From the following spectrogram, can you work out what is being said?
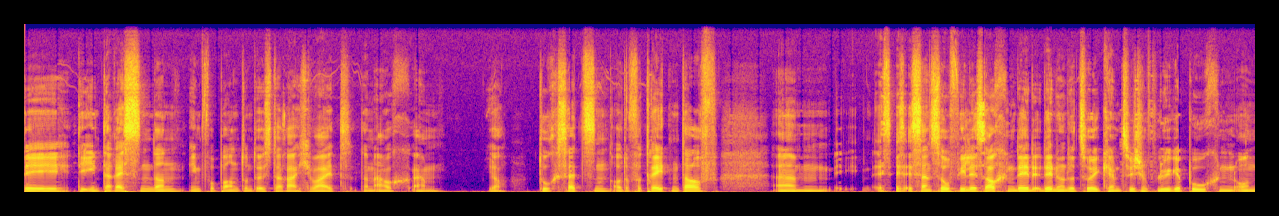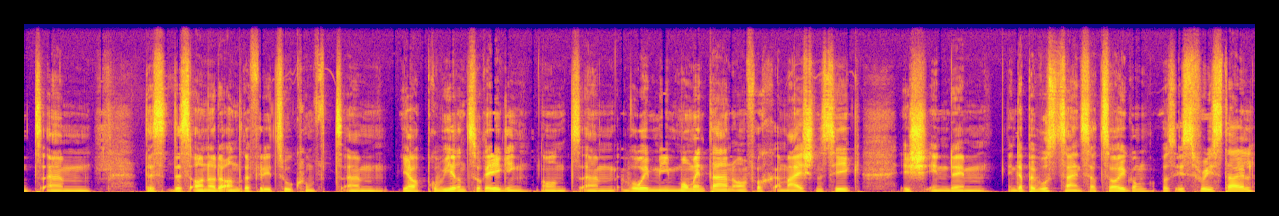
die die Interessen dann im Verband und österreichweit dann auch ähm, ja, durchsetzen oder vertreten darf. Ähm, es, es, es, sind so viele Sachen, die, noch dazu kommen, Zwischenflüge buchen und ähm, das, das eine oder andere für die Zukunft ähm, ja, probieren zu regeln. Und ähm, wo ich mich momentan einfach am meisten sehe, ist in, dem, in der Bewusstseinserzeugung. Was ist Freestyle?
